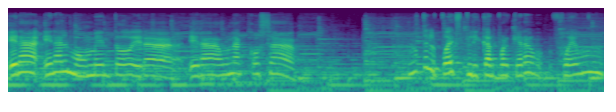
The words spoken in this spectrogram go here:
Era, era el momento, era, era una cosa. No te lo puedo explicar porque era, fue un,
